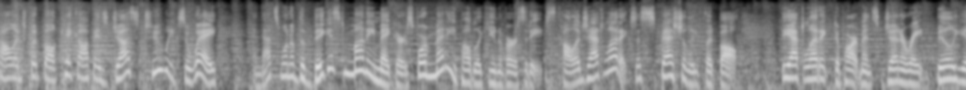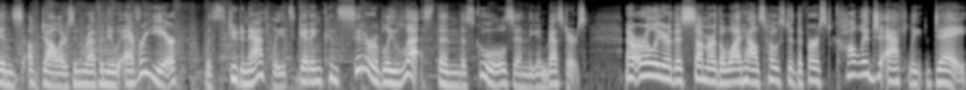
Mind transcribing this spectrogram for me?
College football kickoff is just two weeks away, and that's one of the biggest money makers for many public universities, college athletics, especially football. The athletic departments generate billions of dollars in revenue every year, with student athletes getting considerably less than the schools and the investors. Now, earlier this summer, the White House hosted the first College Athlete Day,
